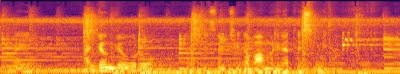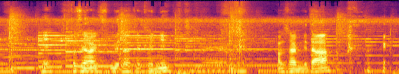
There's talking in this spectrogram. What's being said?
상당히 안정적으로 이렇게 설치가 마무리가 됐습니다. 예, 고생하셨습니다, 대표님. 네. 감사합니다.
